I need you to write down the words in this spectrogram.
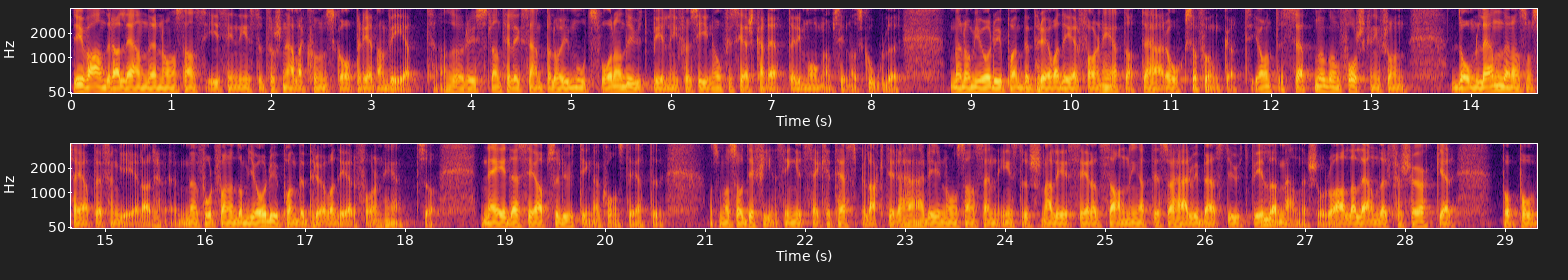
det är vad andra länder någonstans i sin institutionella kunskap redan vet. Alltså Ryssland till exempel har ju motsvarande utbildning för sina officerskadetter i många av sina skolor. Men de gör det ju på en beprövad erfarenhet att det här har också funkat. Jag har inte sett någon forskning från de länderna som säger att det fungerar. Men fortfarande, de gör det ju på en beprövad erfarenhet. Så nej, där ser jag absolut inga konstigheter. Och som jag sa, det finns inget sekretessbelagt i det här. Det är ju någonstans en institutionaliserad sanning att det är så här vi bäst utbildar människor och alla länder försöker på, på,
